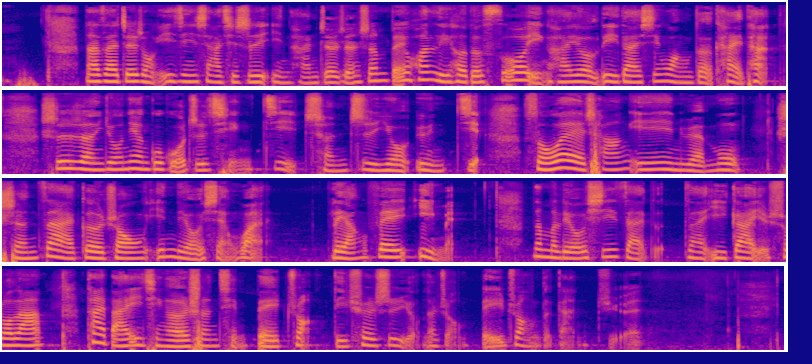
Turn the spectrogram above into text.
那在这种意境下，其实隐含着人生悲欢离合的缩影，还有历代兴亡的慨叹。诗人犹念故国之情，既诚挚又蕴藉。所谓长吟远目。神在各中，应流弦外，良非溢美。那么刘熙载的在一盖也说啦：“太白一情而深情悲壮，的确是有那种悲壮的感觉。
